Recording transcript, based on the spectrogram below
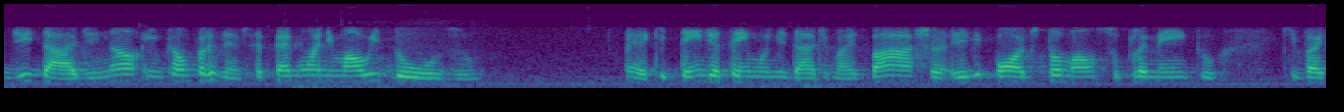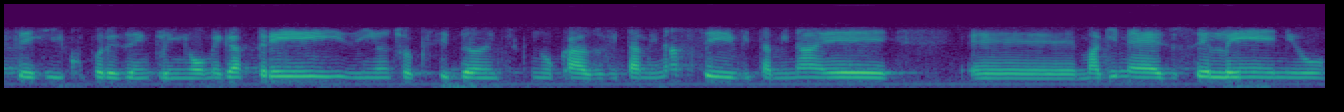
de idade. Não, então, por exemplo, você pega um animal idoso, é, que tende a ter imunidade mais baixa, ele pode tomar um suplemento que vai ser rico, por exemplo, em ômega 3, em antioxidantes, no caso vitamina C, vitamina E, é, magnésio, selênio,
